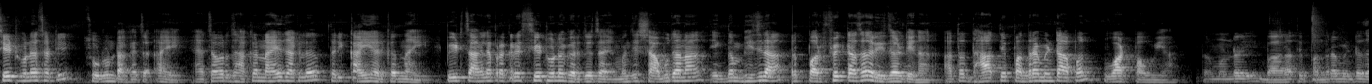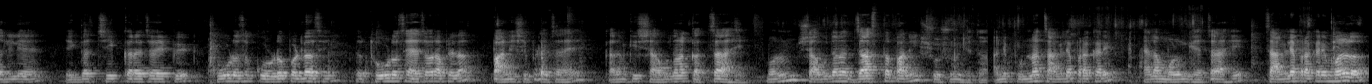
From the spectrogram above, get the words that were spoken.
सेट होण्यासाठी सोडून टाकायचं आहे. ह्याच्यावर झाकण नाही झाकलं तरी काही हरकत नाही. पीठ चांगल्या प्रकारे सेट होणं गरजेचं आहे. म्हणजे साबुदाणा एकदम भिजला तर परफेक्ट असा रिझल्ट येणार. आता दहा ते पंधरा मिनिटं आपण वाट पाहूया. तर मंडळी बारा ते पंधरा मिनटं झालेली आहे. एकदा चेक करायचं आहे पीठ. थोडंसं कोरडं पडलं असेल तर थोडंसं ह्याच्यावर आपल्याला पाणी शिपडायचं आहे. कारण की साबुदाणा कच्चा आहे. म्हणून साबुदाणा जास्त पाणी शोषून घेतं. आणि पुन्हा चांगल्या प्रकारे ह्याला मळून घ्यायचं आहे. चांगल्या प्रकारे मळलं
